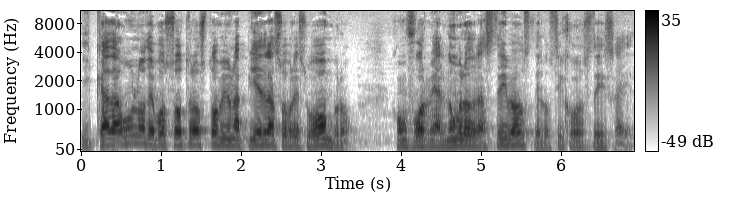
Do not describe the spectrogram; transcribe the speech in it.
y cada uno de vosotros tome una piedra sobre su hombro, conforme al número de las tribus de los hijos de Israel.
